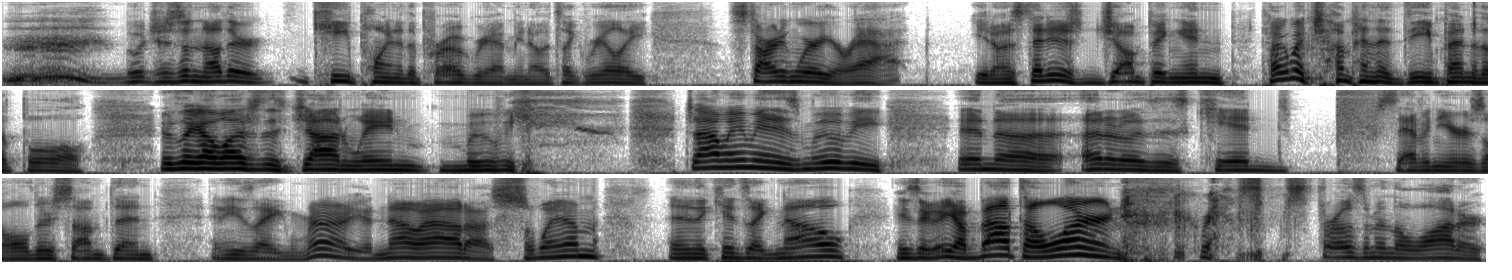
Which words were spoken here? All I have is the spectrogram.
which is another key point of the program. You know, it's like really starting where you're at. You know, instead of just jumping in, talk about jumping in the deep end of the pool. It's like I watched this John Wayne movie. John Wayne made his movie, and uh, I don't know, was this kid seven years old or something, and he's like, "You know how to swim?" And the kid's like, "No." He's like, "You're about to learn." Grabs him, throws him in the water.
